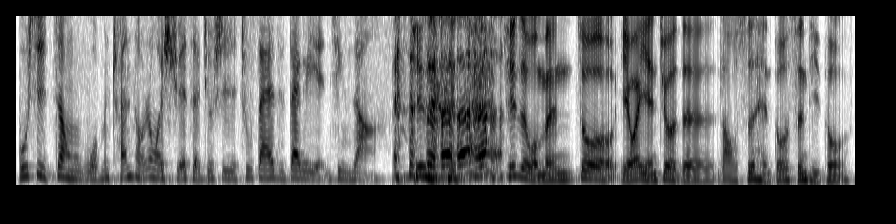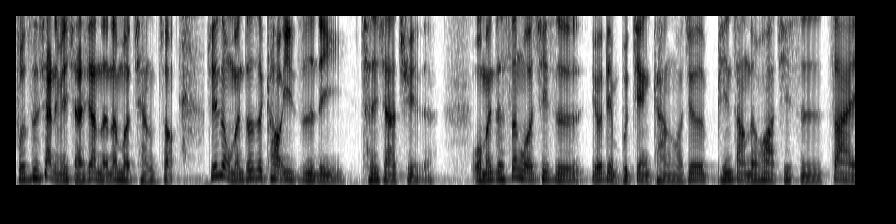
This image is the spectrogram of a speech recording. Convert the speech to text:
不是像我们传统认为学者就是书呆子戴个眼镜这样。其实，其实我们做野外研究的老师很多身体都不是像你们想象的那么强壮。其实我们都是靠意志力撑下去的。我们的生活其实有点不健康哦，就是平常的话，其实在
